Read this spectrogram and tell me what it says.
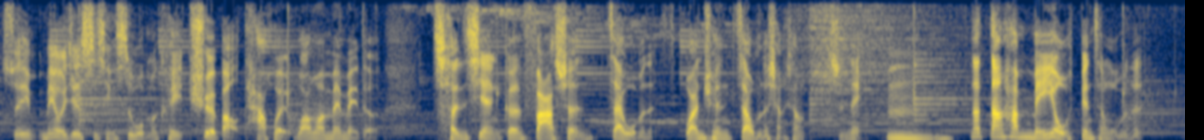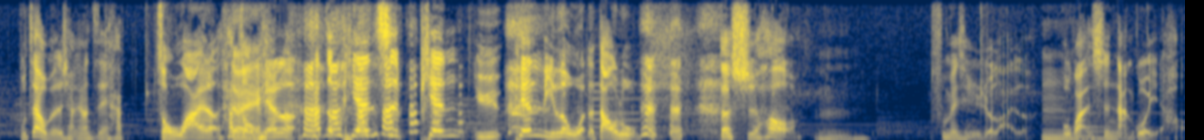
所以没有一件事情是我们可以确保它会完完美美的呈现跟发生在我们的完全在我们的想象之内。嗯，那当它没有变成我们的，不在我们的想象之内，它走歪了，他走偏了，他的偏是偏于偏离了我的道路 的时候，嗯。负面情绪就来了，嗯，不管是难过也好，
